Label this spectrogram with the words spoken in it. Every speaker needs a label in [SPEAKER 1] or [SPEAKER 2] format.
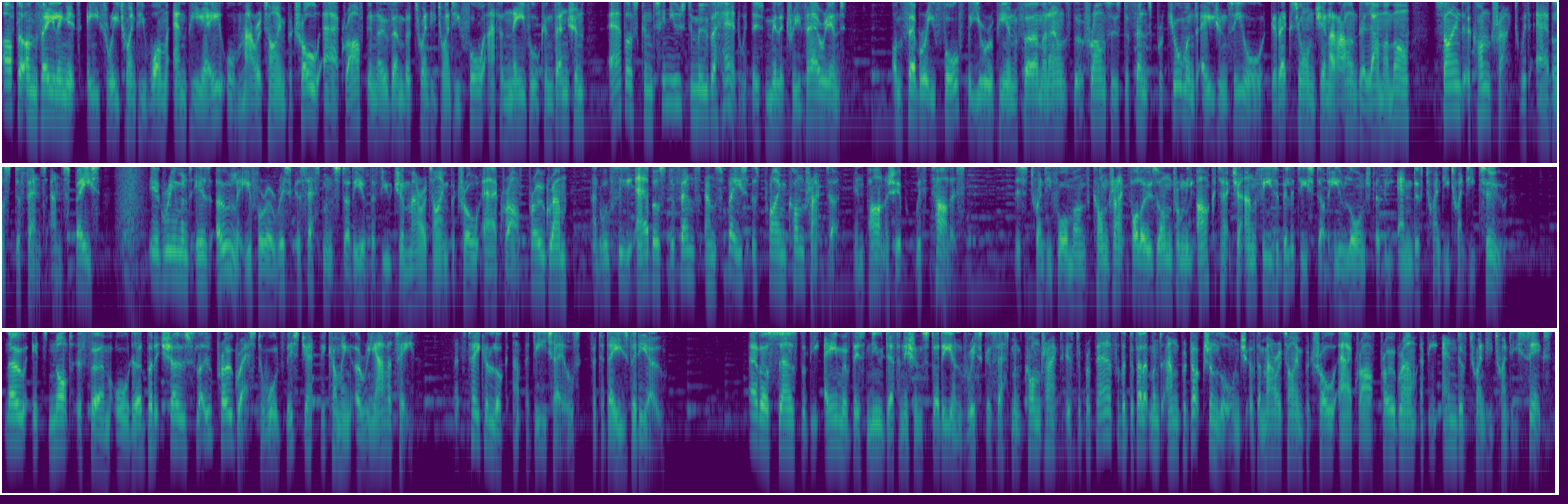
[SPEAKER 1] After unveiling its A321 MPA or Maritime Patrol aircraft in November 2024 at a naval convention, Airbus continues to move ahead with this military variant. On February 4th, the European firm announced that France's Defense Procurement Agency, or Direction Générale de l'Armement, signed a contract with Airbus Defence and Space. The agreement is only for a risk assessment study of the future Maritime Patrol aircraft program and will see Airbus Defence and Space as prime contractor in partnership with Thales. This 24 month contract follows on from the architecture and feasibility study launched at the end of 2022. No, it's not a firm order, but it shows slow progress towards this jet becoming a reality. Let's take a look at the details for today's video. Airbus says that the aim of this new definition study and risk assessment contract is to prepare for the development and production launch of the Maritime Patrol Aircraft program at the end of 2026.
